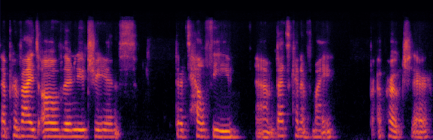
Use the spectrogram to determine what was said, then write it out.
that provides all of their nutrients, that's healthy. Um, that's kind of my approach there.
